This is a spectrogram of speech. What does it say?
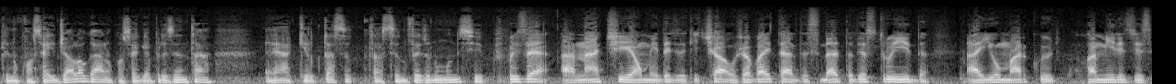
que não consegue dialogar, não consegue apresentar é, aquilo que está tá sendo feito no município. Pois é, a Nath Almeida diz aqui, tchau, já vai tarde, a cidade está destruída. Aí o Marco Ramírez diz,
